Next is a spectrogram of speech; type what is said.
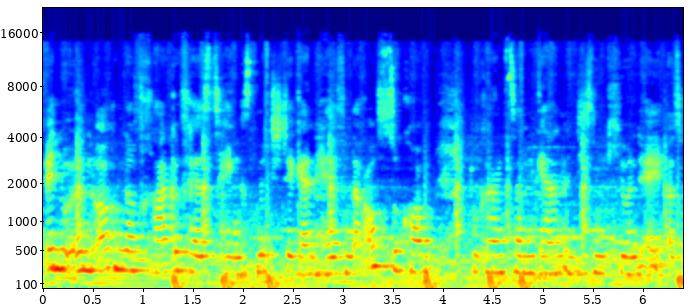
wenn du in irgendeiner Frage festhängst, möchte ich dir gerne helfen, da rauszukommen. Du kannst dann gerne in diesem QA, also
